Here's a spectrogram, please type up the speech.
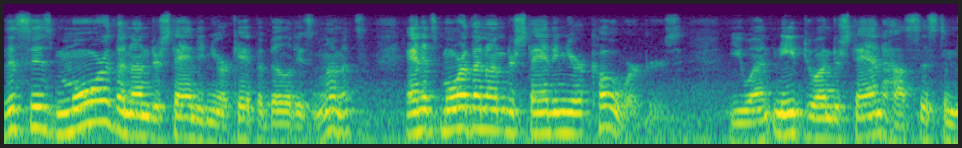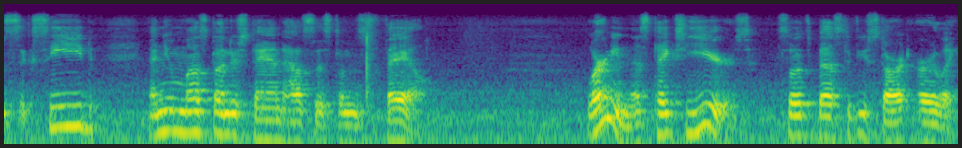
This is more than understanding your capabilities and limits, and it's more than understanding your coworkers. You need to understand how systems succeed, and you must understand how systems fail. Learning this takes years, so it's best if you start early.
